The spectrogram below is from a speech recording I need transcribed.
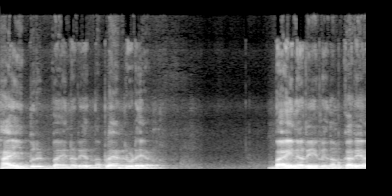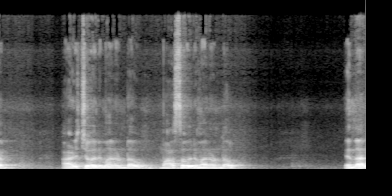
ഹൈബ്രിഡ് ബൈനറി എന്ന പ്ലാനിലൂടെയാണ്. ബൈനറിയിൽ നമുക്കറിയാം ആഴ്ച വരുമാനം ഉണ്ടാവും മാസ വരുമാനം ഉണ്ടാവും. എന്നാൽ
